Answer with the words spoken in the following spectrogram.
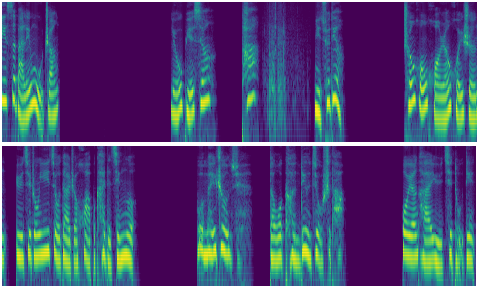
第四百零五章，刘别香，他，你确定？陈红恍然回神，语气中依旧带着化不开的惊愕。我没证据，但我肯定就是他。霍元凯语气笃定。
